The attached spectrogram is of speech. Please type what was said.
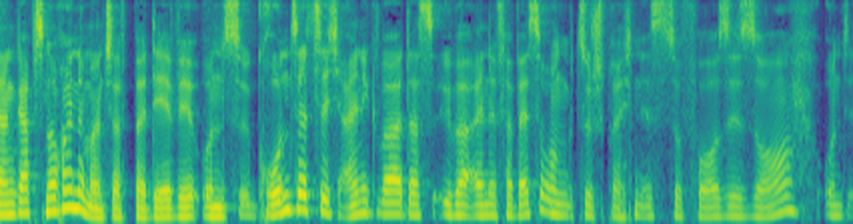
dann gab es noch eine Mannschaft, bei der wir uns grundsätzlich einig war, dass über eine Verbesserung zu sprechen ist zur Vorsaison. Und,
